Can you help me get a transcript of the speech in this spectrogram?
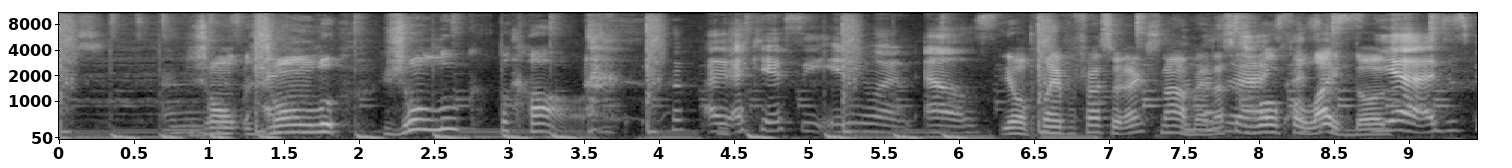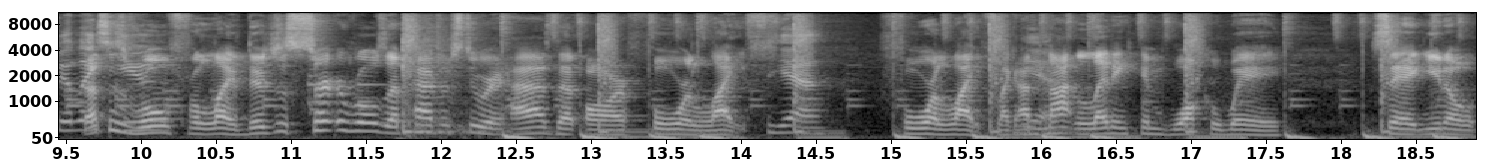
yes. I mean, Jean Jean Luc Jean Luc Picard. I, I can't see anyone else. Yo, playing Professor X, nah, man, that's his role X, for I life, just- dog. Yeah, I just feel like that's his you- role for life. There's just certain roles that Patrick Stewart has that are for life. Yeah. For life. Like I'm not letting him walk away saying, you know,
